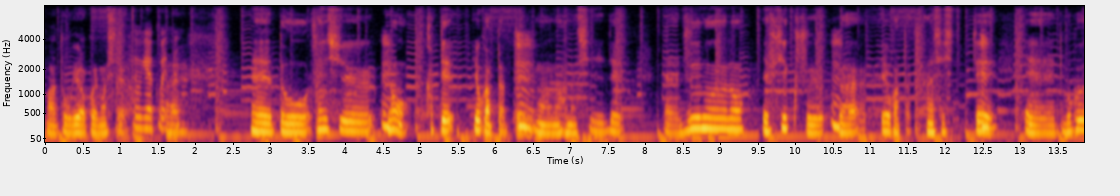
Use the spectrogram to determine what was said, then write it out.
まあ峠は越えましたよ。峠は越えた、はい。えっ、と先週の買ってよかったっていう、の話で、えー、Zoom の F6 が良かったって話して、うんえー、と僕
